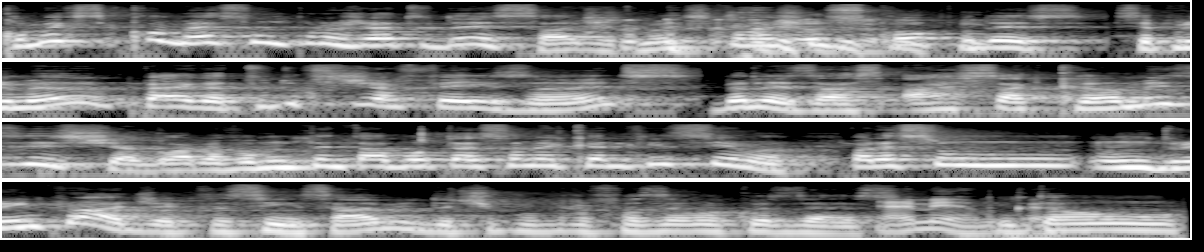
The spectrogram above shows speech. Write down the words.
como é que você começa um projeto desse, sabe? Como é que você começa um escopo desse? Você primeiro pega tudo que você já fez antes, beleza, essa cama existe, agora vamos tentar botar essa mecânica em cima. Parece um, um Dream Project, assim, sabe? Do tipo, pra fazer uma coisa dessa. É mesmo, cara. Então,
